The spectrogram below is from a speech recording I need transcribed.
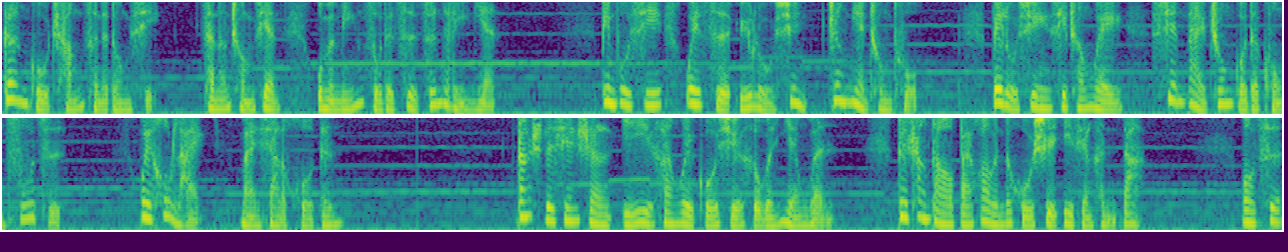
亘古长存的东西，才能重建我们民族的自尊的理念。并不惜为此与鲁迅正面冲突，被鲁迅戏称为现代中国的孔夫子，为后来埋下了祸根。当时的先生一意捍卫国学和文言文，对倡导白话文的胡适意见很大。某次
